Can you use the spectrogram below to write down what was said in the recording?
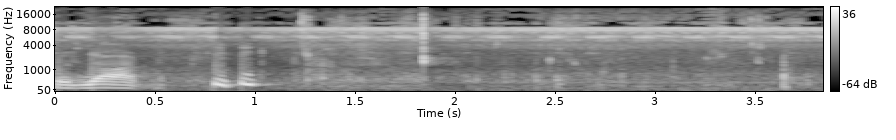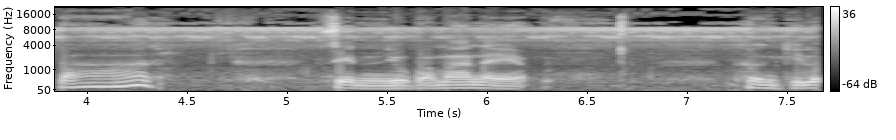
สุดยอดป้าดเส้นอยู่ประมาณไหนครึ่งกิโล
